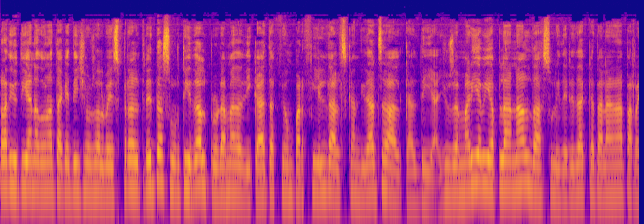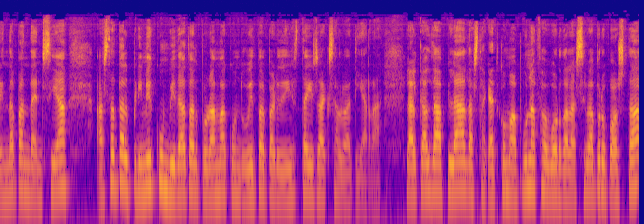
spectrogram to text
Ràdio Tiana ha donat aquest dijous al vespre el tret de sortida al programa dedicat a fer un perfil dels candidats a l'alcaldia. Josep Maria Viaplana, el de Solidaritat Catalana per la Independència, ha estat el primer convidat al programa conduït pel periodista Isaac Salvatierra. L'alcalde Pla ha destacat com a punt a favor de la seva proposta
